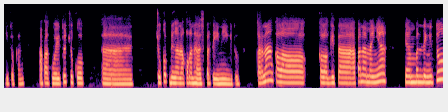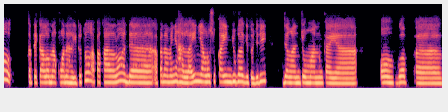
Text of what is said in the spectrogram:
gitu kan. Apa gue itu cukup uh, cukup dengan melakukan hal seperti ini gitu. Karena kalau kalau kita apa namanya yang penting itu ketika lo melakukan hal itu tuh apakah lo ada apa namanya hal lain yang lo sukain juga gitu. Jadi jangan cuman kayak oh gue uh,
